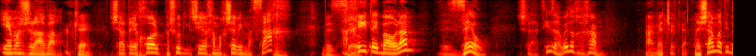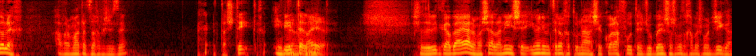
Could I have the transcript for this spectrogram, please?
יהיה משהו של העבר. כן, שאתה יכול פשוט שיהיה לך מחשב עם מסך, וזהו. הכי איטי בעולם, וזהו. שלדעתי זה הרבה יותר חכם. האמת שכן. לשם העתיד הולך. אבל מה אתה צריך בשביל זה? תשתית, אינטרנט. שזה בדיוק הבעיה, למשל אני, שאם אני מצלם חתונה שכל הפוטאג' הוא בין 300 ל-500 ג'יגה,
